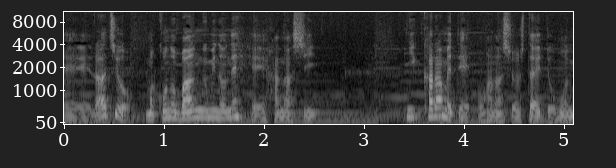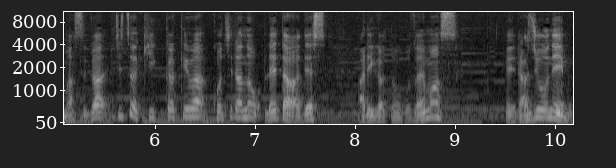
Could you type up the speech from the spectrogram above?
えラジオ、まあ、この番組のね、え話に絡めてお話をしたいと思いますが実はきっかけはこちらのレターです。ありがとうございます、えラジオネーム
